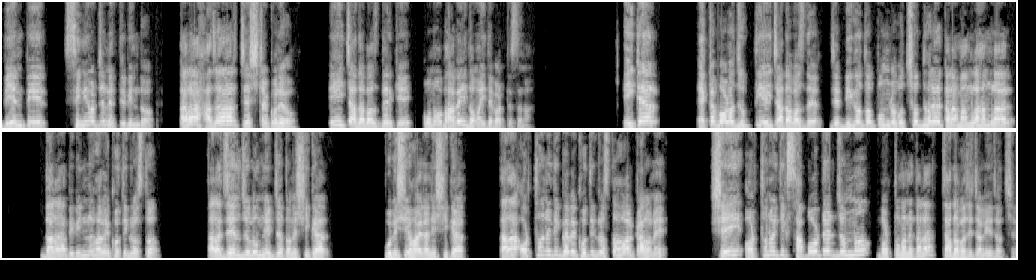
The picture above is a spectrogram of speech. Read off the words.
বিএনপির সিনিয়র যে নেতৃবৃন্দ, তারা হাজার চেষ্টা করেও এই চাঁদাবাজদেরকে কোনোভাবেই দমাইতে পারতেছে না। এইটার একটা বড় যুক্তি এই চাঁদাবাজদের, যে বিগত পনেরো বছর ধরে তারা মামলা হামলার দ্বারা বিভিন্নভাবে ক্ষতিগ্রস্ত। তারা জেল জুলুম নির্যাতনের শিকার, পুলিশি হয়রানির শিকার। তারা অর্থনৈতিকভাবে ক্ষতিগ্রস্ত হওয়ার কারণে সেই অর্থনৈতিক সাপোর্টের জন্য বর্তমানে তারা চাঁদাবাজি চালিয়ে যাচ্ছে।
